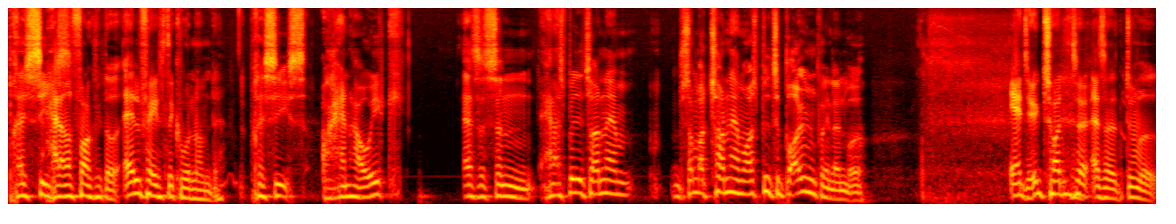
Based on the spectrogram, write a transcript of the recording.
Præcis. Han har været fucking død. Alle fans, der kunne om det. Præcis. Og han har jo ikke... Altså sådan... Han har spillet i Tottenham... Så må Tottenham også bide til bolden på en eller anden måde. Ja, det er jo ikke Tottenham. Altså, du ved...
